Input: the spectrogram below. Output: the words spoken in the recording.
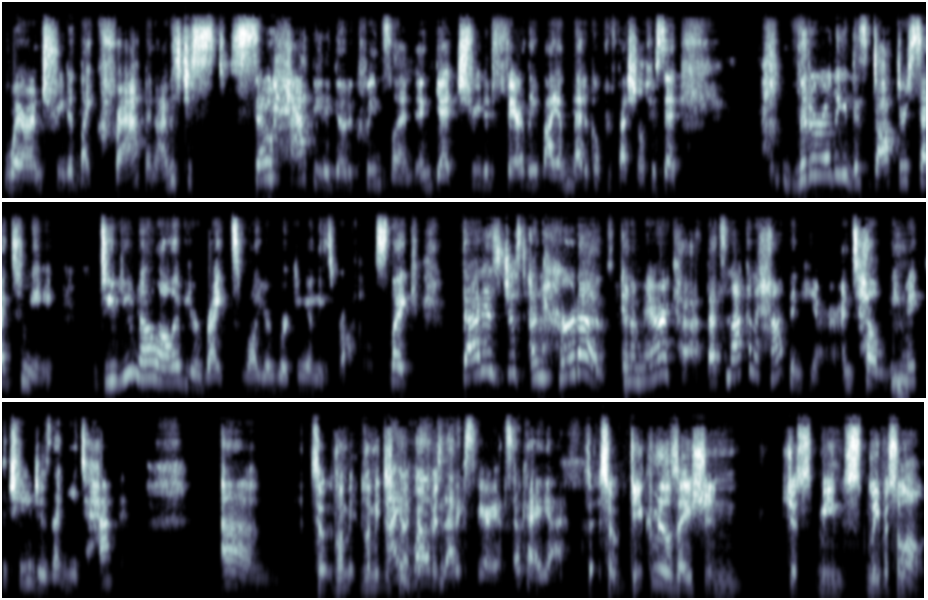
where I'm treated like crap and I was just so happy to go to Queensland and get treated fairly by a medical professional who said, literally this doctor said to me do you know all of your rights while you're working in these brothels? Like that is just unheard of in america. That's not going to happen here until we mm. make the changes that need to happen. Um, so let me let me just i loved and, that experience. Okay yeah. So, so decriminalization just means leave us alone.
